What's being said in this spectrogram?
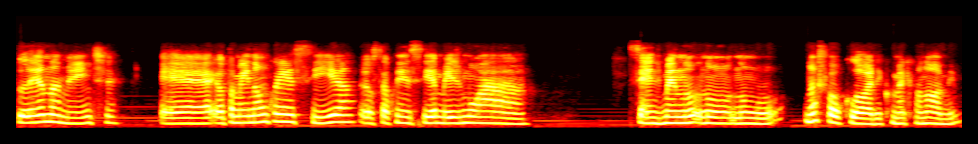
plenamente. É, eu também não conhecia, eu só conhecia mesmo a Sandman no, no, no não é folclore, como é que é o nome?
